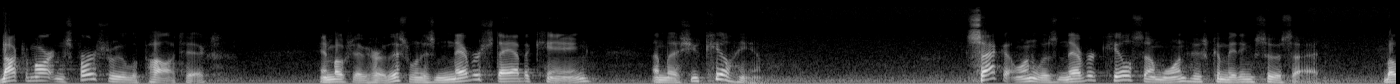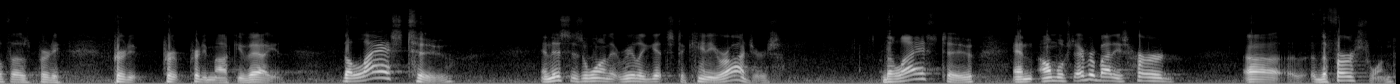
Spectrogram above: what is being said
Dr. Martin's first rule of politics, and most of you have heard this one, is never stab a king unless you kill him. Second one was never kill someone who's committing suicide. Both those pretty, pretty, pretty Machiavellian. The last two, and this is the one that really gets to Kenny Rogers. The last two, and almost everybody's heard uh, the first one,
